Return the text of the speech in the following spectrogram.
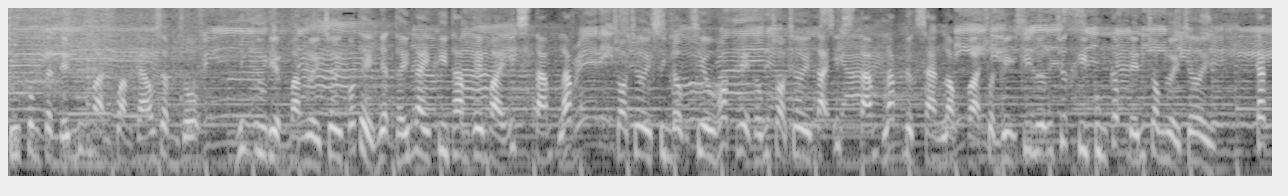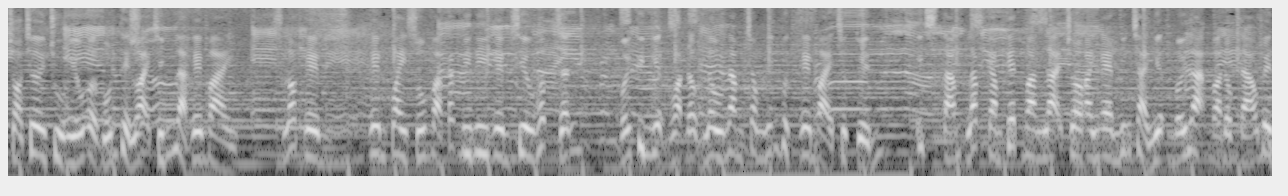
chứ không cần đến những màn quảng cáo rầm rộ. Những ưu điểm mà người chơi có thể nhận thấy ngay khi tham game bài x8 Plus. Trò chơi sinh động siêu hot hệ thống trò chơi tại x8 Plus được sàng lọc và chuẩn bị kỹ lưỡng trước khi cung cấp đến cho người chơi. Các trò chơi chủ yếu ở bốn thể loại chính là game bài, slot game game quay số và các mini game siêu hấp dẫn với kinh nghiệm hoạt động lâu năm trong lĩnh vực game bài trực tuyến. X8 club cam kết mang lại cho anh em những trải nghiệm mới lạ và độc đáo bên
